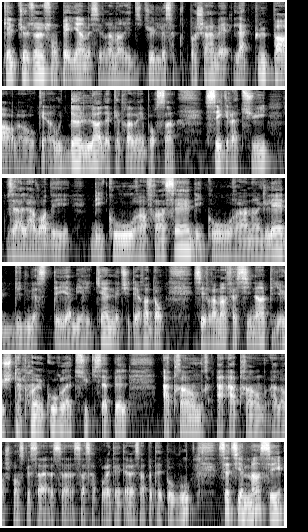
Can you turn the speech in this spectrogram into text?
Quelques-uns sont payants, mais c'est vraiment ridicule, là, ça coûte pas cher, mais la plupart, au-delà de 80%, c'est gratuit. Vous allez avoir des, des cours en français, des cours en anglais d'universités américaines, etc. Donc, c'est vraiment fascinant. Puis, il y a justement un cours là-dessus qui s'appelle Apprendre à apprendre. Alors, je pense que ça, ça, ça, pourrait être intéressant peut-être pour vous. Septièmement, c'est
